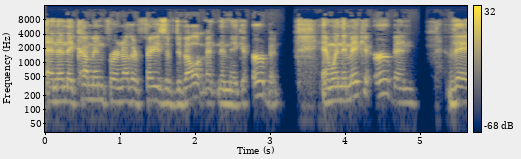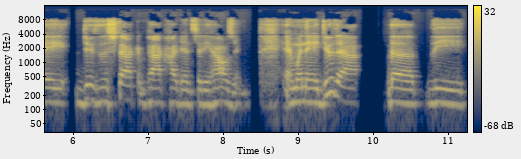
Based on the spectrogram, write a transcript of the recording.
and then they come in for another phase of development and they make it urban. And when they make it urban, they do the stack and pack high density housing. And when they do that, the the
